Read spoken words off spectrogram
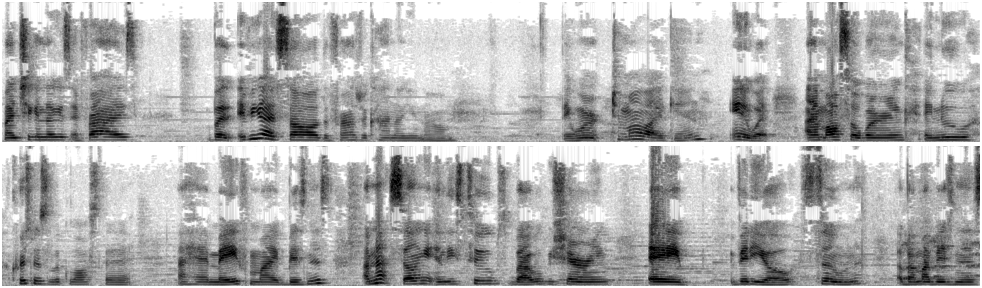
my chicken nuggets and fries. But if you guys saw, the fries were kind of, you know, they weren't to my liking. Anyway i'm also wearing a new christmas lip gloss that i had made for my business. I'm not selling it in these tubes but i will be sharing a video soon about my business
